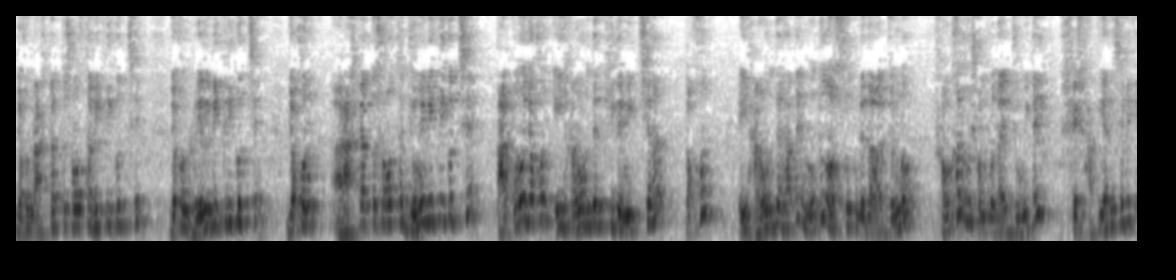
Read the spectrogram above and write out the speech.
যখন রাষ্ট্রায়ত্ত সংস্থা বিক্রি করছে, যখন রেল বিক্রি করছে, যখন রাষ্ট্রায়ত্ত সংস্থা জমি বিক্রি করছে, তারপরেও যখন এই হাঙরদের খিদে মিটছে না, তখন এই হাঙরদের হাতে নতুন অস্ত্র তুলে দেওয়ার জন্য সংখ্যালঘু সম্প্রদায়ের জমিটাই শেষ হাতিয়ার হিসেবে কি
